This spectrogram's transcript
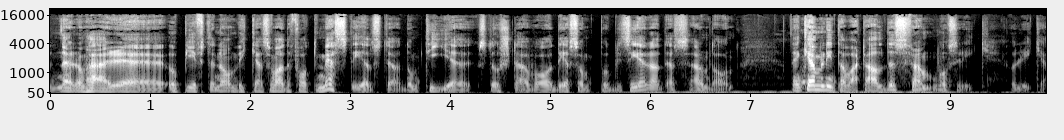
när de här eh, uppgifterna om vilka som hade fått mest elstöd, de tio största, var det som publicerades häromdagen. Den kan väl inte ha varit alldeles framgångsrik, Ulrika?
